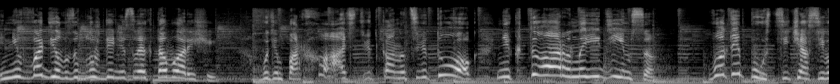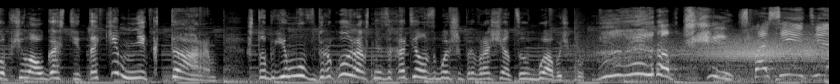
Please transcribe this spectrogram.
и не вводил в заблуждение своих товарищей. Будем порхать с цветка на цветок, нектара наедимся. Вот и пусть сейчас его пчела угостит таким нектаром, чтобы ему в другой раз не захотелось больше превращаться в бабочку. Спасите!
